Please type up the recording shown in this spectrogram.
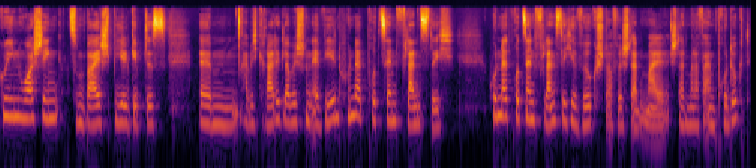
Greenwashing. Zum Beispiel gibt es, ähm, habe ich gerade, glaube ich, schon erwähnt, 100 Prozent pflanzlich. 100 Prozent pflanzliche Wirkstoffe stand mal, stand mal auf einem Produkt.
